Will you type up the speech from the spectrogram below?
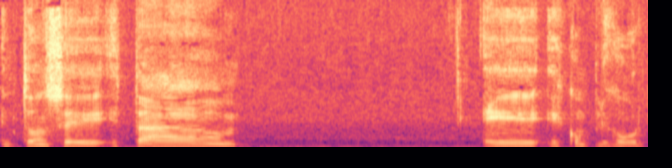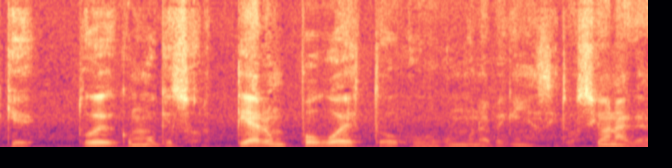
Entonces está eh, es complejo porque tuve como que sortear un poco esto, hubo como una pequeña situación acá,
